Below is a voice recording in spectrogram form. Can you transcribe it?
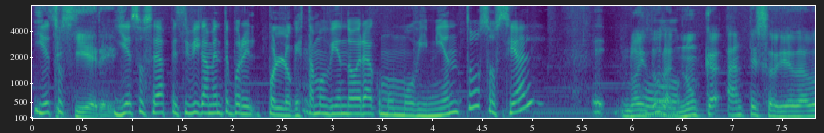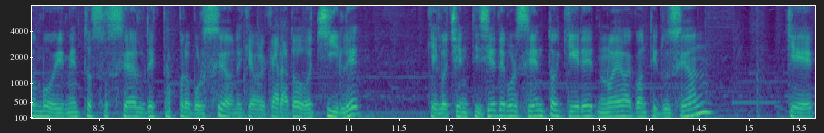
Y eso, quiere. ¿Y eso se da específicamente por, el, por lo que estamos viendo ahora como un movimiento social? Eh, no hay duda, nunca antes se había dado un movimiento social de estas proporciones que abarcara todo Chile que el 87% quiere nueva constitución, que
